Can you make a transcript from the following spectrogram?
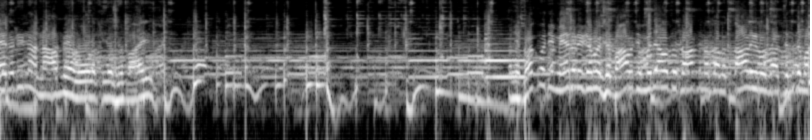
મેલડીના નામે ઓળખે છે ભાઈ. અને ભગવતી મેલડી તમે છે. ભાવજી મજા આવતો રાત ના તાળીઓ ગાજર તમે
